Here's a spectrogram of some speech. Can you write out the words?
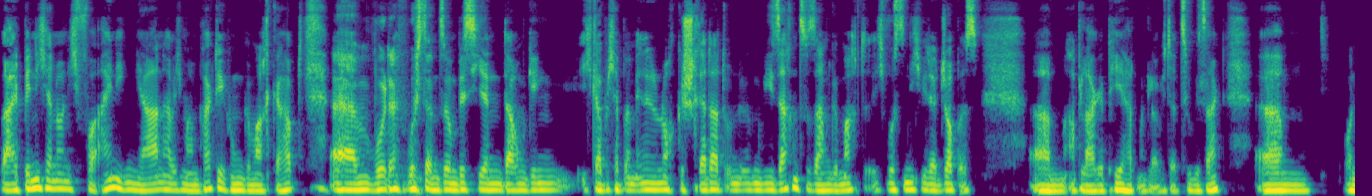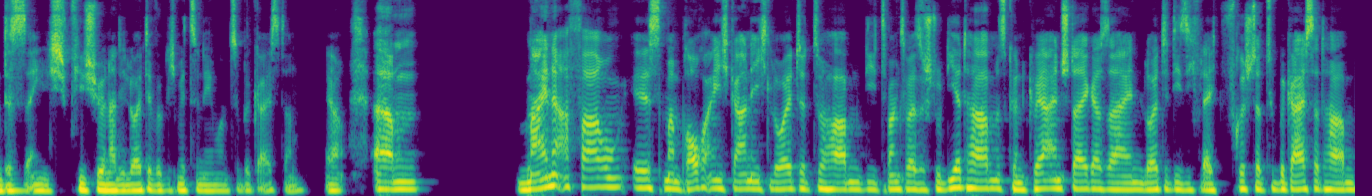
alt bin ich ja noch nicht. Vor einigen Jahren habe ich mal ein Praktikum gemacht gehabt, ähm, wo, da, wo es dann so ein bisschen darum ging. Ich glaube, ich habe am Ende nur noch geschreddert und irgendwie Sachen zusammen gemacht. Ich wusste nicht, wie der Job ist. Ähm, Ablage P hat man, glaube ich, dazu gesagt. Ähm, und das ist eigentlich viel schöner, die Leute wirklich mitzunehmen und zu begeistern. Ja. Ähm, meine Erfahrung ist, man braucht eigentlich gar nicht Leute zu haben, die zwangsweise studiert haben. Es können Quereinsteiger sein, Leute, die sich vielleicht frisch dazu begeistert haben,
